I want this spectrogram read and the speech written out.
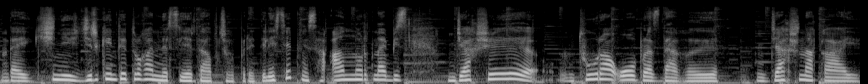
мындай кишини жийиркенте турган нерселерди алып чыгып берет. Элестетиңиз анын ордуна биз жакшы туура образдагы жакшынакай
